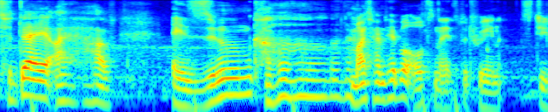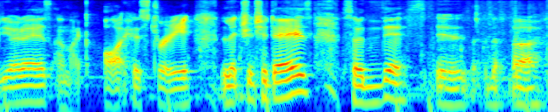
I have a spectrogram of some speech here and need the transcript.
today I have a Zoom call. My timetable alternates between studio days and like art history, literature days. So this is the first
